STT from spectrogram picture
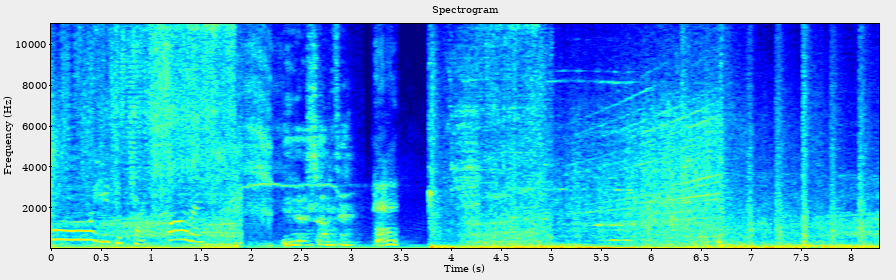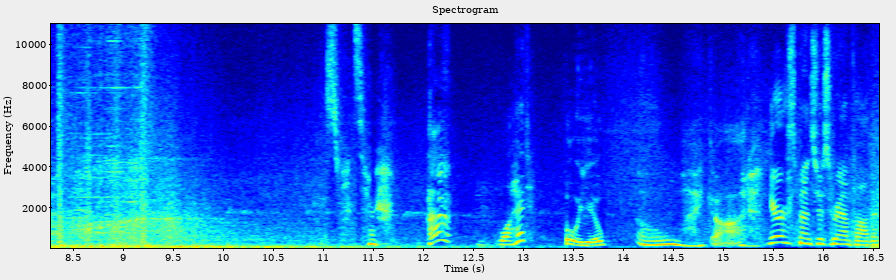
Oh, I hate this part. All right. You hear something? Huh? Spencer. Huh? What? Who are you? Oh my God. You're Spencer's grandfather.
